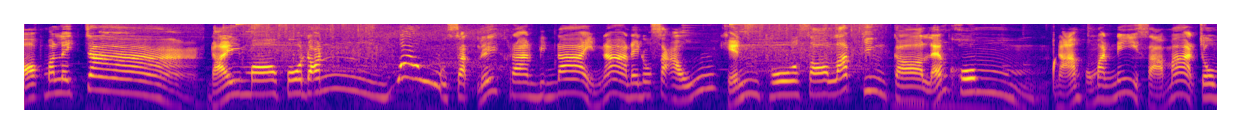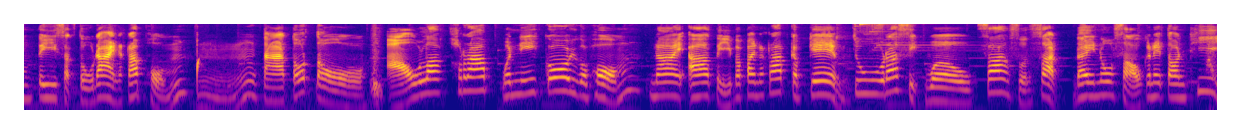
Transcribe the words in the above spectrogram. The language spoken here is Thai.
ออกมาเลยจ้า ไดมอร์โฟดอน ว้าว สัตว์เลื้อยคลานบินได้ หน้าไดโนเสาร์เคนโทซอรัสกิ้งกาแหลมคม หนามของมันนี่สามารถโจมตีศัตรูได้นะครับผม อืม ตาโตโต เอาละครับ วันนี้ก็อยู่กับผม นายอาตีปะไปนะครับกับเกม Jurassic World สร้างสวนสัตว์ไดโนเสาร์กันในตอนที่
